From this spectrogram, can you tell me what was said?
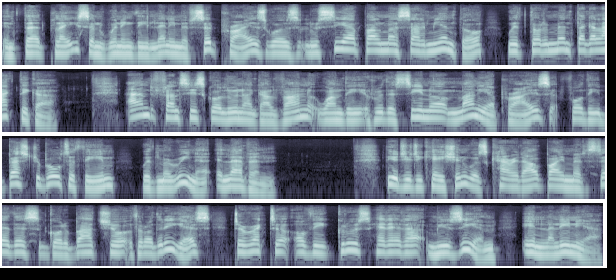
In third place and winning the Leni Mifsud prize was Lucia Palma Sarmiento with Tormenta Galactica. And Francisco Luna Galvan won the Rudesindo Mannia Prize for the Best Gibraltar theme with Marina 11. The adjudication was carried out by Mercedes Gorbacho Rodriguez, director of the Cruz Herrera Museum in La Linea.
